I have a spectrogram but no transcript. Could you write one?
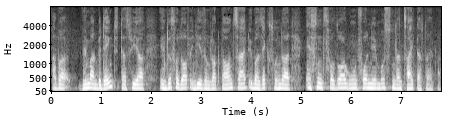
Aber wenn man bedenkt, dass wir in Düsseldorf in diesem Lockdown-Zeit über 600 Essensversorgungen vornehmen mussten, dann zeigt das doch etwas.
